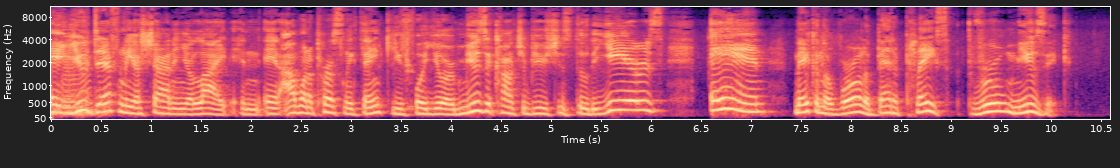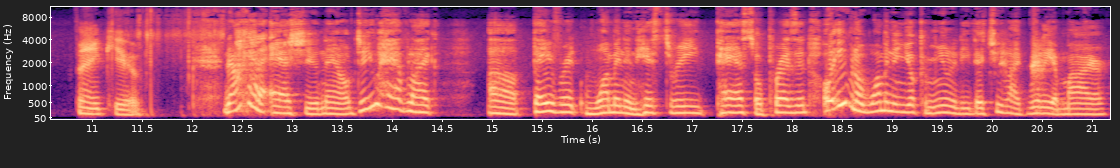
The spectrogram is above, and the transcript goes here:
And you definitely are shining your light. And, and I want to personally thank you for your music contributions through the years and making the world a better place through music. Thank you. Now I gotta ask you now, do you have like a favorite woman in history, past or present, or even a woman in your community that you like really admire?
